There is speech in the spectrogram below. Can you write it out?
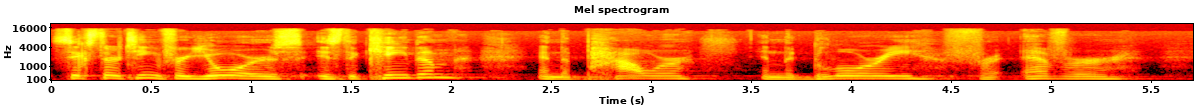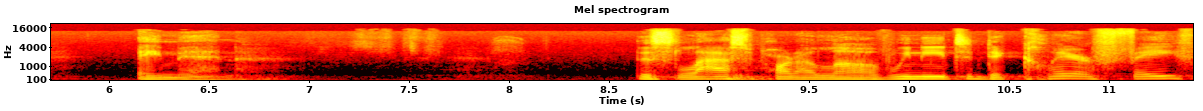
613 for yours is the kingdom and the power and the glory forever. Amen. This last part I love. We need to declare faith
